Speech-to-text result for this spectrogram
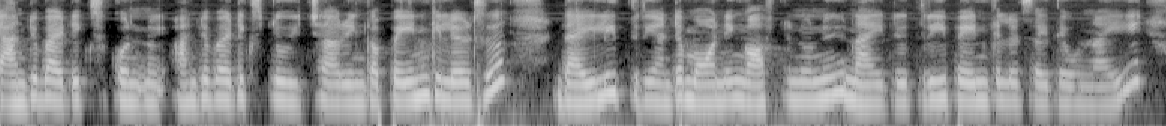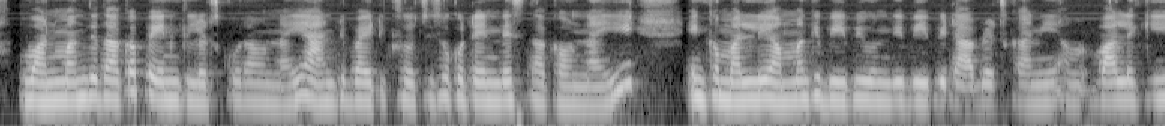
యాంటీబయాటిక్స్ కొన్ని యాంటీబయాటిక్స్ టూ ఇచ్చారు. ఇంకా పెయిన్ కిల్లర్స్ డైలీ త్రీ అంటే morning afternoon night three painkillers అయితే ఉన్నాయి. వన్ మంత్ దాకా పెయిన్ కిల్లర్స్ కూడా ఉన్నాయి. యాంటీబయాటిక్స్ వచ్చేసి ఒక టెన్ డేస్ దాకా ఉన్నాయి. ఇంకా మళ్ళీ అమ్మకి బీపీ ఉంది బీపీ టాబ్లెట్స్ కానీ వాళ్ళకి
